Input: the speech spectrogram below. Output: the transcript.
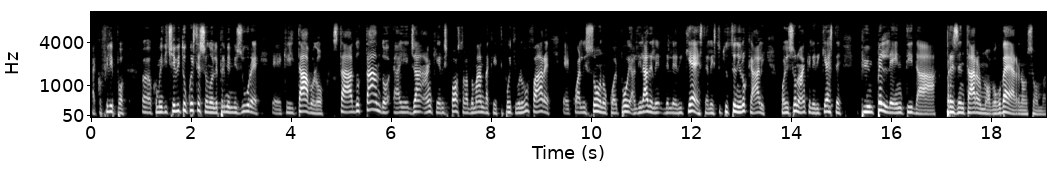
Ecco Filippo, Uh, come dicevi tu, queste sono le prime misure eh, che il tavolo sta adottando. Hai già anche risposto alla domanda che ti, poi ti volevo fare, eh, quali sono, qual, poi al di là delle, delle, richieste alle istituzioni locali, quali sono anche le richieste più impellenti da presentare al nuovo governo, insomma.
